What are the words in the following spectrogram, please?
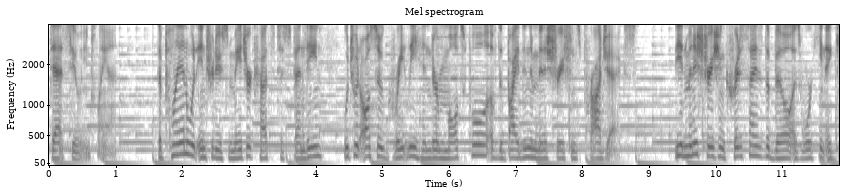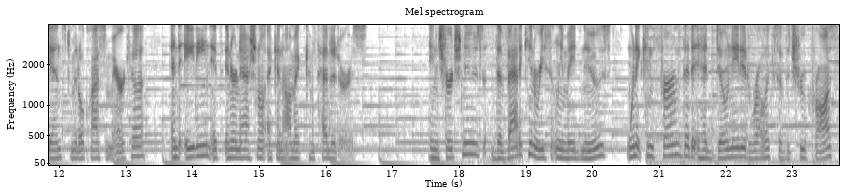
debt ceiling plan. The plan would introduce major cuts to spending, which would also greatly hinder multiple of the Biden administration's projects. The administration criticized the bill as working against middle class America and aiding its international economic competitors. In church news, the Vatican recently made news when it confirmed that it had donated relics of the True Cross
